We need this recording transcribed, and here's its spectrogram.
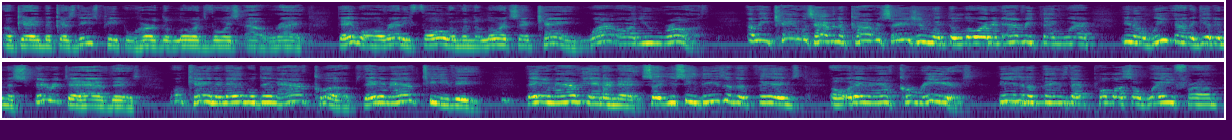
Okay, because these people heard the Lord's voice outright. they were already fallen when the Lord said, Cain, why are you wroth? I mean, Cain was having a conversation with the Lord and everything where, you know, we got to get in the spirit to have this. Well, Cain and Abel didn't have clubs. They didn't have TV. They didn't have internet. So you see, these are the things, or they didn't have careers. These are the things that pull us away from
